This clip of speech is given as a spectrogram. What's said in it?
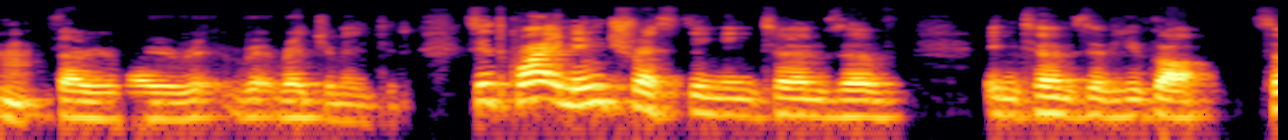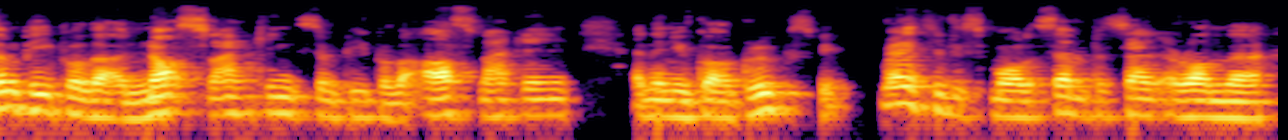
mm. very, very re- re- regimented. So it's quite an interesting in terms of in terms of you've got some people that are not snacking, some people that are snacking, and then you've got a group relatively small at 7% are on the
